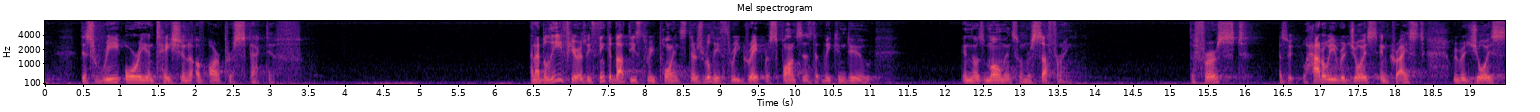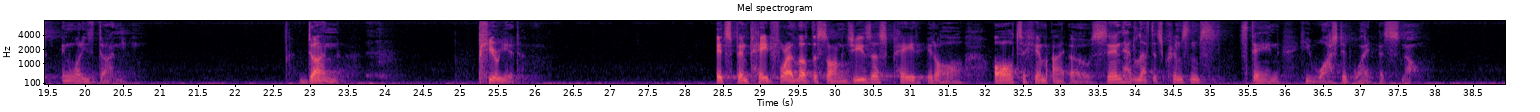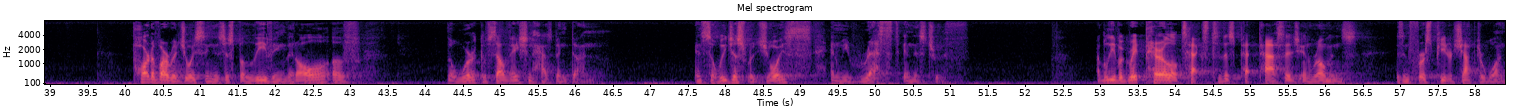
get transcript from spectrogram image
this reorientation of our perspective. And I believe here, as we think about these three points, there's really three great responses that we can do in those moments when we're suffering. The first, as we, how do we rejoice in Christ? We rejoice in what He's done. Done, period. It's been paid for. I love the song, Jesus paid it all. All to him I owe. Sin had left its crimson stain, he washed it white as snow. Part of our rejoicing is just believing that all of the work of salvation has been done. And so we just rejoice and we rest in this truth. I believe a great parallel text to this passage in Romans is in 1 Peter chapter 1.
